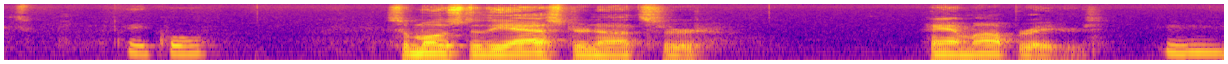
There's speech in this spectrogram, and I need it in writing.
It's pretty cool. So most of the astronauts are ham operators. Hmm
